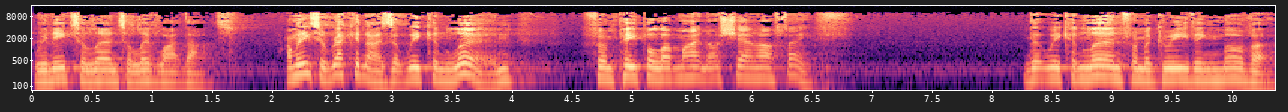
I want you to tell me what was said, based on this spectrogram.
We need to learn to live like that. And we need to recognize that we can learn from people that might not share our faith. That we can learn from a grieving mother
